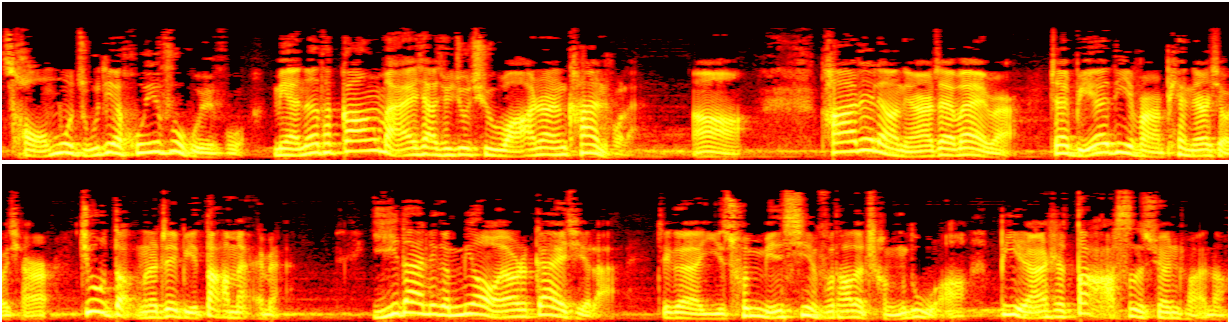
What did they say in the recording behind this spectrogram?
草木逐渐恢复恢复，免得他刚埋下去就去挖，让人看出来啊。他这两年在外边，在别的地方骗点小钱就等着这笔大买卖。一旦这个庙要是盖起来，这个以村民信服他的程度啊，必然是大肆宣传呐。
